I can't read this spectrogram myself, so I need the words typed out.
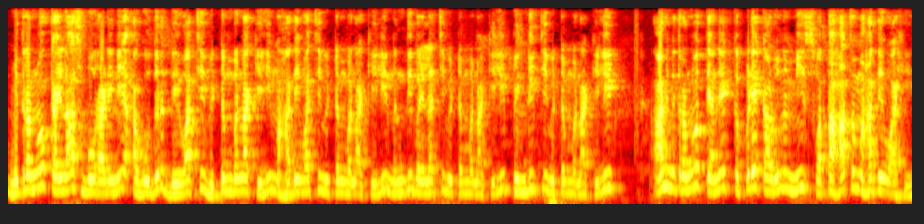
मित्रांनो कैलास बोराडेने अगोदर देवाची विटंबना केली महादेवाची विटंबना केली नंदी बैलाची विटंबना केली पिंडीची विटंबना केली. आणि मित्रांनो त्याने कपडे काढून मी स्वतःच महादेव आहे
